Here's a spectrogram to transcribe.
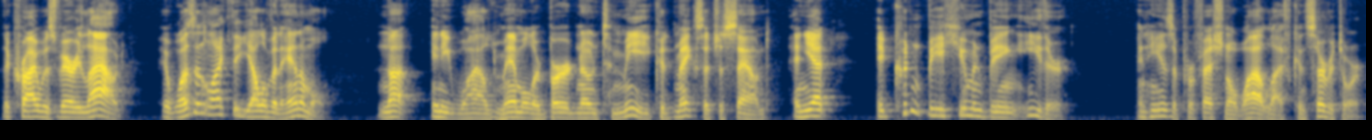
The cry was very loud. It wasn't like the yell of an animal. Not any wild mammal or bird known to me could make such a sound, and yet it couldn't be a human being either. And he is a professional wildlife conservator.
